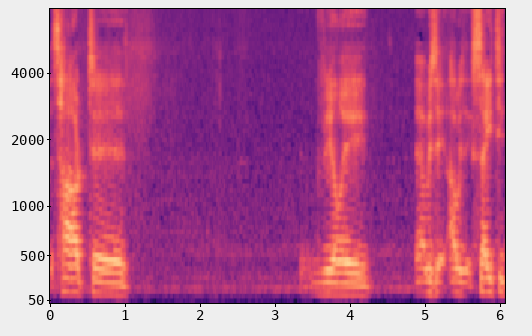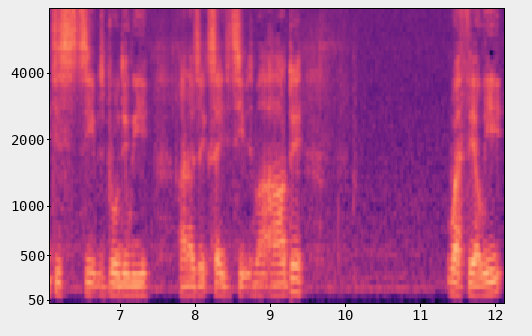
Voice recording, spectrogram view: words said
It's hard to really. I was I was excited to see it was Brodie Lee and I was excited to see it was Matt Hardy with the elite,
